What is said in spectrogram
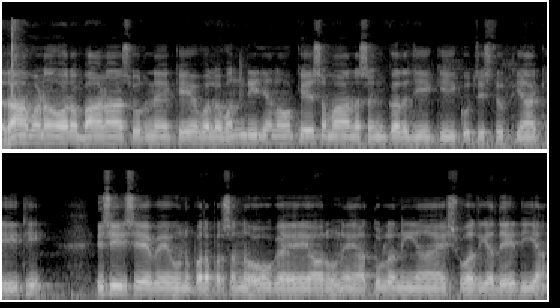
रावण और बाणासुर ने केवल वंदीजनों के समान शंकर जी की कुछ स्तुतियाँ की थी। इसी से वे उन पर प्रसन्न हो गए और उन्हें अतुलनीय ऐश्वर्य दे दिया।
